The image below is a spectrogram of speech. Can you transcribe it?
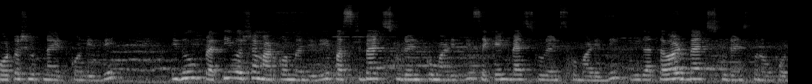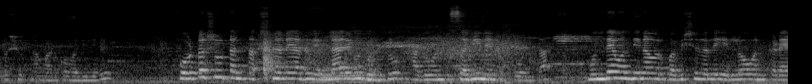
ಫೋಟೋಶೂಟ್ನ ಇಟ್ಕೊಂಡಿದ್ವಿ. ಇದು ಪ್ರತಿ ವರ್ಷ ಮಾಡ್ಕೊಂಡು ಬಂದಿದ್ವಿ. ಫಸ್ಟ್ ಬ್ಯಾಚ್ ಸ್ಟೂಡೆಂಟ್ಗೂ ಮಾಡಿದ್ವಿ ಸೆಕೆಂಡ್ ಬ್ಯಾಚ್ ಸ್ಟೂಡೆಂಟ್ಸ್ಗೂ ಮಾಡಿದ್ವಿ. ಈಗ ಥರ್ಡ್ ಬ್ಯಾಚ್ ಸ್ಟೂಡೆಂಟ್ಸ್ಗೂ ನಾವು ಫೋಟೋಶೂಟ್ನ ಮಾಡ್ಕೊಂಡು ಬಂದಿದ್ದೀವಿ. ಫೋಟೋಶೂಟ್ ಅಂದ ತಕ್ಷಣನೇ ಅದು ಎಲ್ಲರಿಗೂ ಗೊತ್ತು. ಅದು ಒಂದು ಸರಿ ನೆನಪು ಅಂತ. ಮುಂದೆ ಒಂದಿನ ಅವ್ರ ಭವಿಷ್ಯದಲ್ಲಿ ಎಲ್ಲೋ ಒಂದು ಕಡೆ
